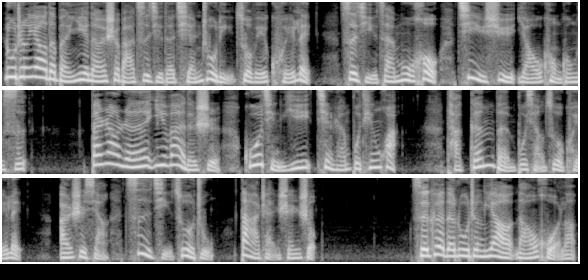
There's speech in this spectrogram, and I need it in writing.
陆正耀的本意呢，是把自己的前助理作为傀儡，自己在幕后继续遥控公司。但让人意外的是，郭景一竟然不听话，他根本不想做傀儡，而是想自己做主，大展身手。此刻的陆正耀恼火了，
